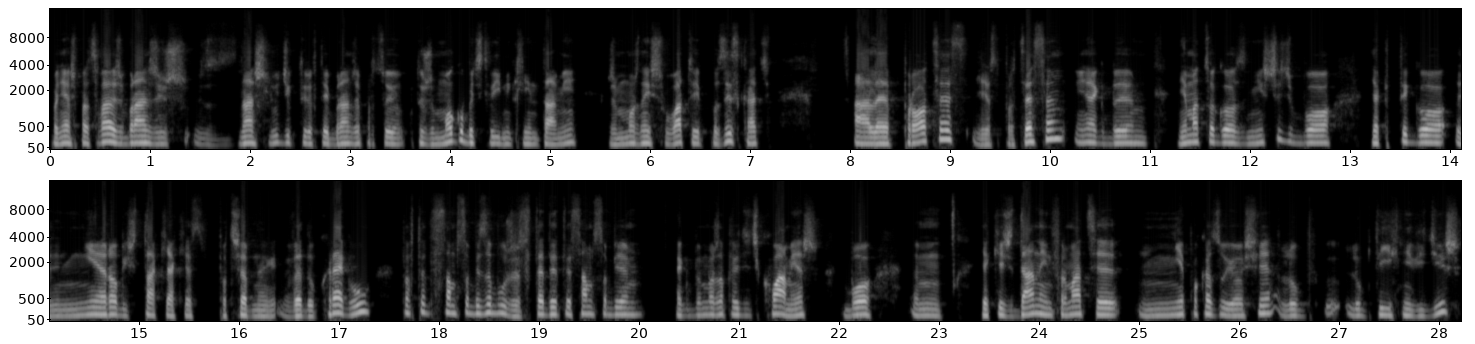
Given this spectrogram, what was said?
ponieważ pracowałeś w branży, już znasz ludzi, którzy w tej branży pracują, którzy mogą być twoimi klientami, że można ich łatwiej pozyskać, ale proces jest procesem i jakby nie ma co go zniszczyć, bo jak ty go nie robisz tak, jak jest potrzebny według reguł, to wtedy sam sobie zaburzysz. Wtedy ty sam sobie, jakby można powiedzieć, kłamiesz, bo um, jakieś dane, informacje nie pokazują się lub, lub ty ich nie widzisz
